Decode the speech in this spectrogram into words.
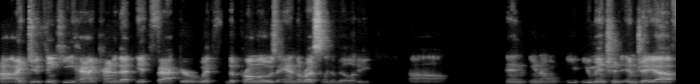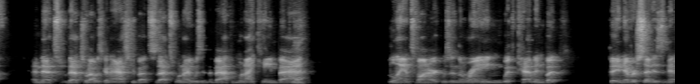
I do think he had kind of that it factor with the promos and the wrestling ability. Uh, and you know, you, you mentioned MJF, and that's that's what I was going to ask you about. So that's when I was in the bathroom. When I came back, Lance Von Erich was in the ring with Kevin, but they never said his name.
